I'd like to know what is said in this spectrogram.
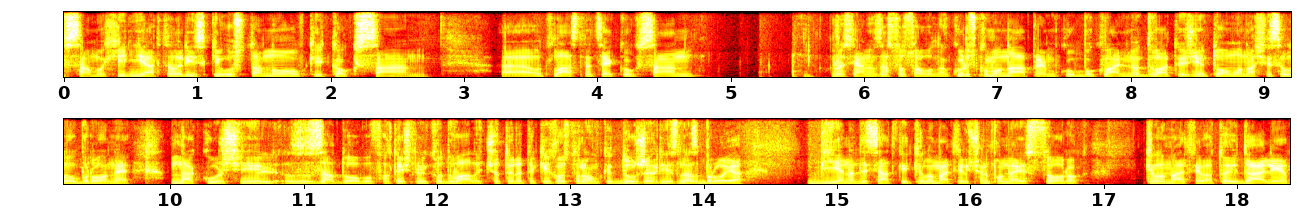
самохідні артилерійські установки Коксан. Е, От, власне, цей Коксан росіяни застосовували на Курському напрямку. Буквально два тижні тому наші сили оборони на Курщині за добу фактично ліквідували чотири таких установки. Дуже грізна зброя. Б'є на десятки кілометрів, якщо не помиляюсь, 40 кілометрів, а то й далі.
